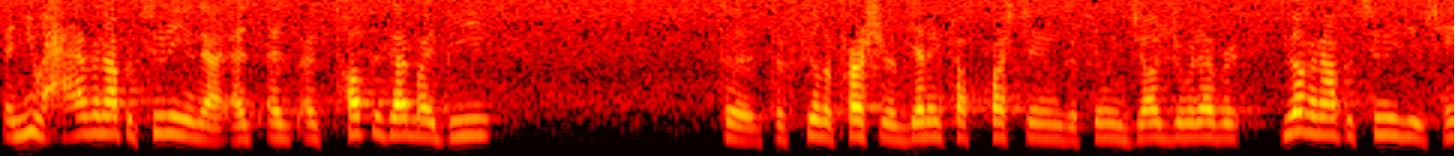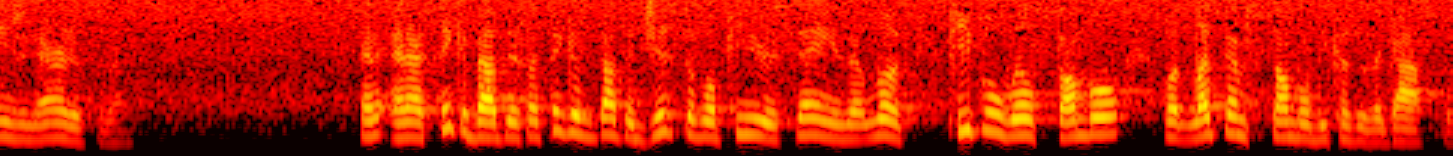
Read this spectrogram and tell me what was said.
And you have an opportunity in that. As, as, as tough as that might be, to, to feel the pressure of getting tough questions or feeling judged or whatever, you have an opportunity to change the narrative for them. And, and I think about this, I think about the gist of what Peter is saying is that, look, people will stumble, but let them stumble because of the gospel.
